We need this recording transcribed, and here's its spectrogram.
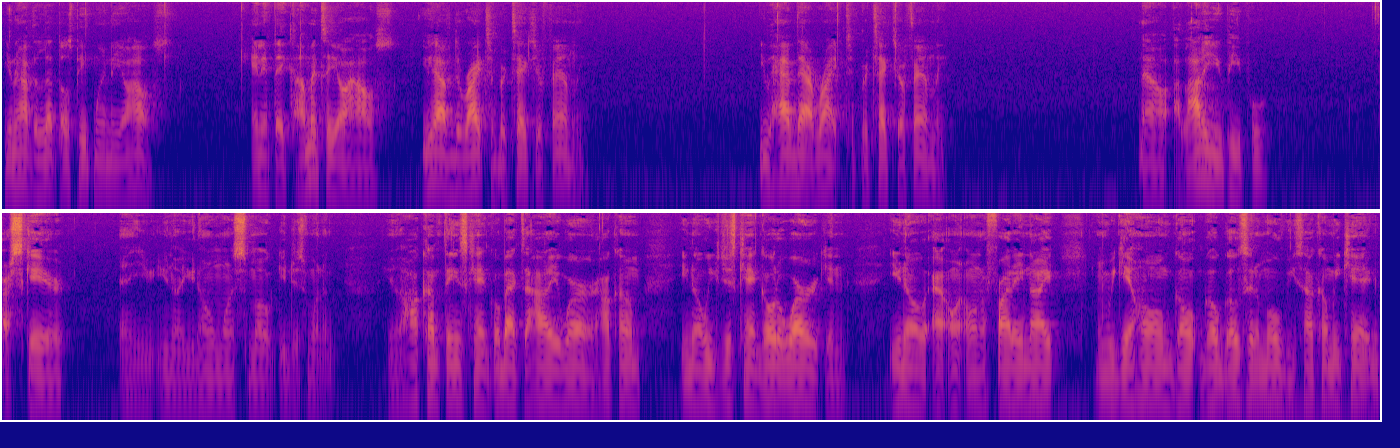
You don't have to let those people into your house. And if they come into your house, you have the right to protect your family. You have that right to protect your family. Now, a lot of you people are scared and you you know you don't want smoke, you just want to you know, how come things can't go back to how they were? How come, you know, we just can't go to work and you know, on, on a Friday night when we get home, go go go to the movies. How come we can't?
